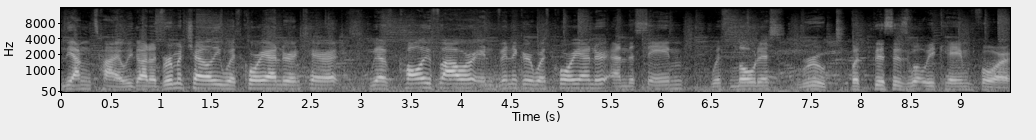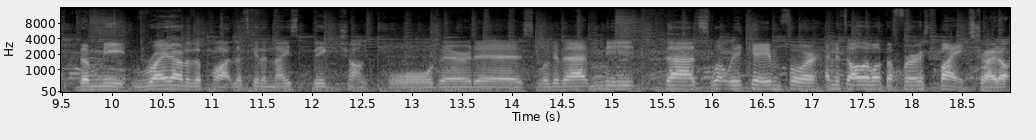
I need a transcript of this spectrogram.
liang tai. We got a vermicelli with coriander and carrot. We have cauliflower in vinegar with coriander and the same with lotus root. But this is what we came for. The meat right out of the pot. Let's get a nice big chunk. Oh, there it is. Look at that meat. That's what we came for. And it's all about the first bite. Let's try it out.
